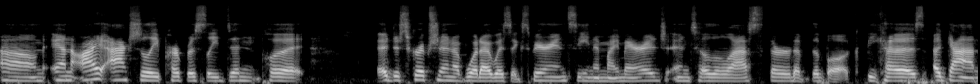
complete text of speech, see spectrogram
Um, and I actually purposely didn't put a description of what I was experiencing in my marriage until the last third of the book because again,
